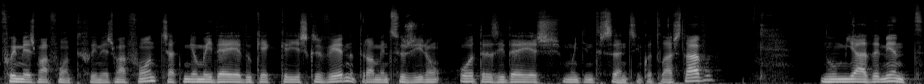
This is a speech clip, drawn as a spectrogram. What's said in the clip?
Fui mesmo à fonte, fui mesmo à fonte, já tinha uma ideia do que é que queria escrever, naturalmente surgiram outras ideias muito interessantes enquanto lá estava. Nomeadamente,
